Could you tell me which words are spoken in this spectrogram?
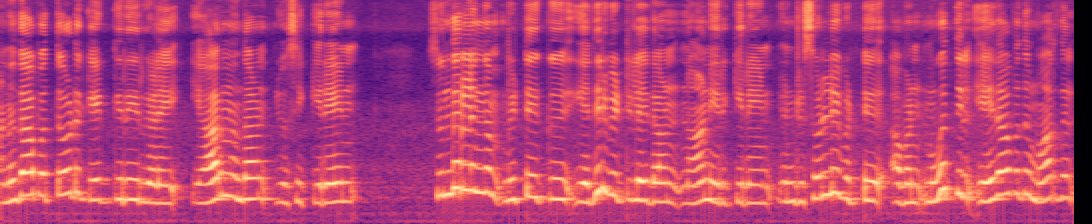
அனுதாபத்தோடு கேட்கிறீர்களே யாருன்னு தான் யோசிக்கிறேன். சுந்தரலிங்கம் வீட்டுக்கு எதிர் வீட்டிலே தான் நான் இருக்கிறேன் என்று சொல்லிவிட்டு அவன் முகத்தில் ஏதாவது மாறுதல்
